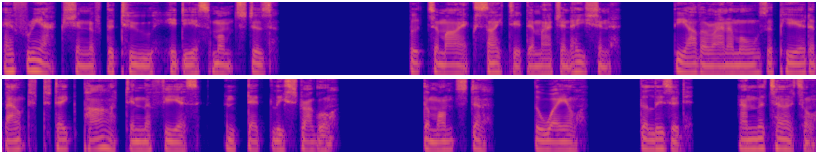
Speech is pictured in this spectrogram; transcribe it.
every action of the two hideous monsters but to my excited imagination, the other animals appeared about to take part in the fierce and deadly struggle. The monster, the whale, the lizard, and the turtle.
